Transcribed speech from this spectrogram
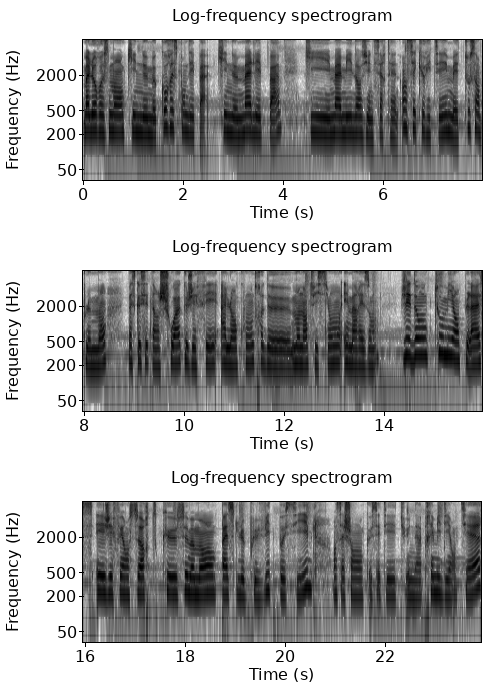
malheureusement qui ne me correspondait pas, qui ne m'allait pas, qui m'a mis dans une certaine insécurité, mais tout simplement parce que c'est un choix que j'ai fait à l'encontre de mon intuition et ma raison. J'ai donc tout mis en place et j'ai fait en sorte que ce moment passe le plus vite possible en sachant que c'était une après-midi entière,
